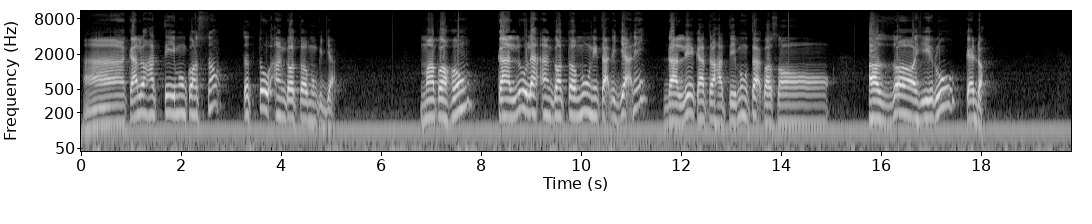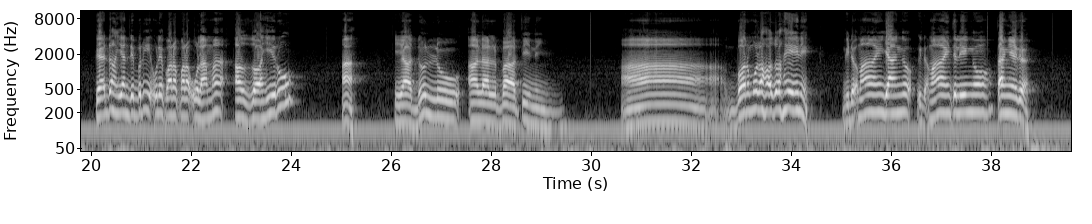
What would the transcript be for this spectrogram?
ha, kalau hatimu kosong tentu anggotamu kejak mapahum Kalulah anggotamu ni tak kejak ni Dalil kata hatimu tak kosong. Az-zahiru kedah. Kedah yang diberi oleh para-para ulama Az-zahiru ha, Ya dulu alal batini ha, Bermula zahir ni Hidup main janggut, hidup main telinga, tangan tu.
